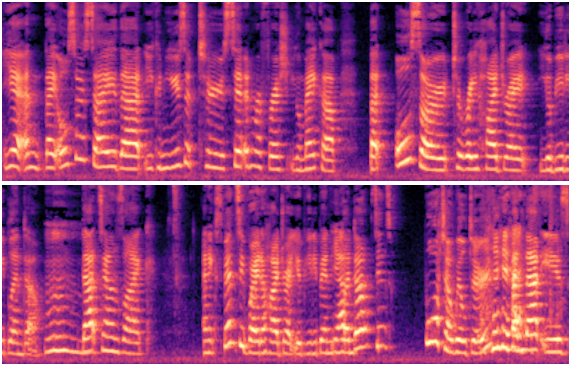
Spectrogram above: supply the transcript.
Yeah, and they also say that you can use it to set and refresh your makeup, but also to rehydrate your beauty blender. Mm. That sounds like an expensive way to hydrate your beauty ben- Yep. blender since water will do, Yes. and that is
